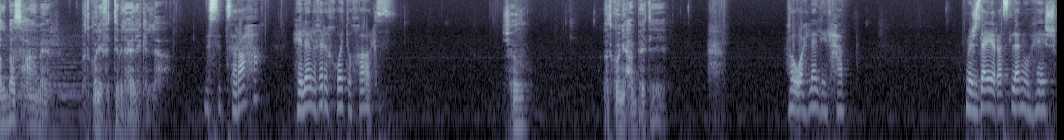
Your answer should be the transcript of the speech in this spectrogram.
ضل بس عامر بتكوني فتي بالعيلة كلها. بس بصراحة هلال غير اخواته خالص. شو؟ لا تكوني حبيتيه؟ هو هلال يلحب. مش زي رسلان وهاشم.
